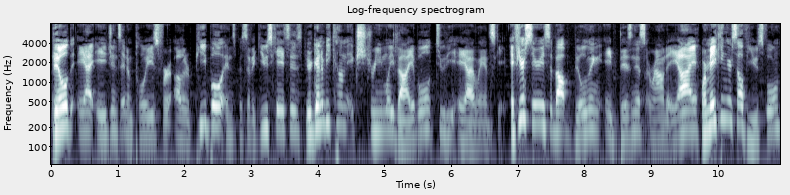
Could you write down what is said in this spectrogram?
build AI agents and employees for other people in specific use cases, you're going to become extremely valuable to the AI landscape. If you're serious about building a business around AI or making yourself useful,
